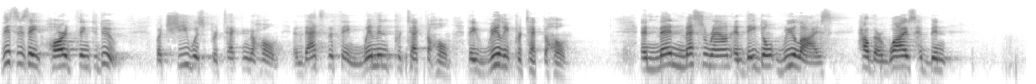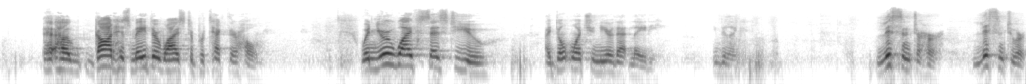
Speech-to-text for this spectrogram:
This is a hard thing to do but she was protecting the home. And that's the thing women protect the home, they really protect the home. And men mess around and they don't realize how their wives have been, how God has made their wives to protect their home. When your wife says to you, I don't want you near that lady, you'd be like, listen to her. Listen to her.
